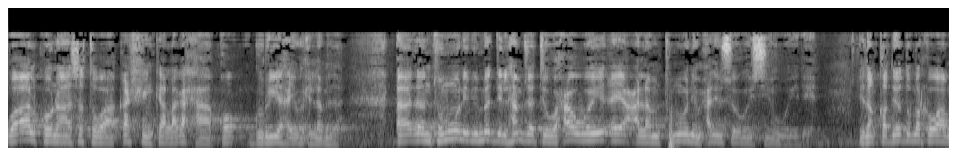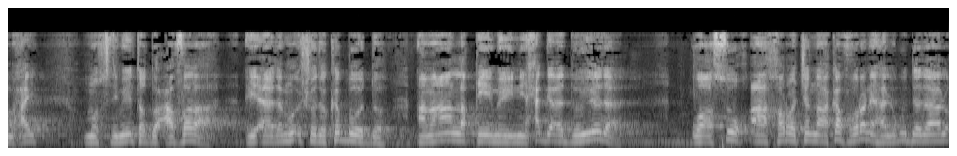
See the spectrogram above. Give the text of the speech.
Wa alkunaasatu waa qashinka laga xaaqo guryaha iyo wixii lamida aadantumuunii bimadi اlhamsati waxaa ay aclamtumuunii maxaad ii soo ogeysiin idan qadiyaddu marka waa maxay? Muslimiinta ducafada ay aadamuhu ishooda ka boodo ama aan la qiimaynin xagga adduunyada waa suuq aakharo jannaa ka furan ha lagu dadaalo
